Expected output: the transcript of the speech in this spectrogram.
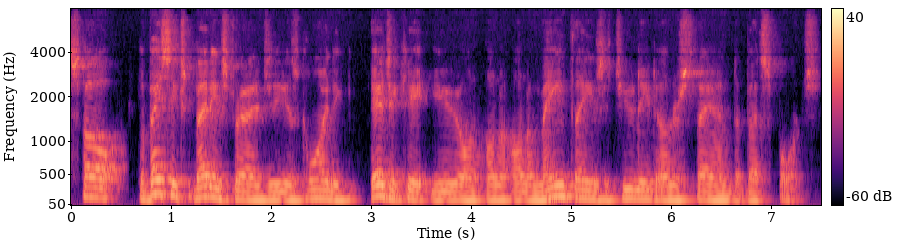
So the basic betting strategy is going to educate you on, on, on the main things that you need to understand to bet sports.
